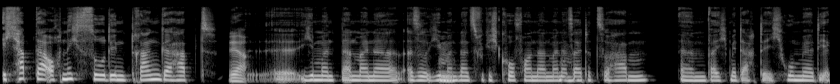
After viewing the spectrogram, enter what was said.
ich habe da auch nicht so den Drang gehabt, ja. äh, jemanden an meiner, also jemanden mhm. als wirklich Co-Founder an meiner mhm. Seite zu haben, ähm, weil ich mir dachte, ich hole mir die,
